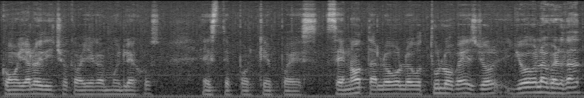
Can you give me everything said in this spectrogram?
como ya lo he dicho, que va a llegar muy lejos este porque pues se nota luego luego tú lo ves yo yo la verdad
